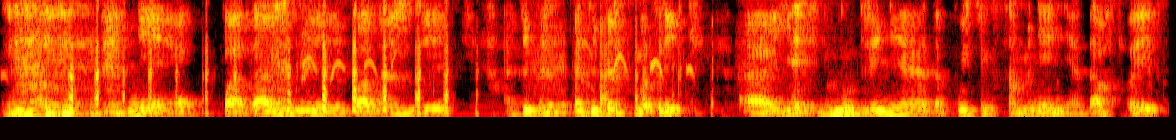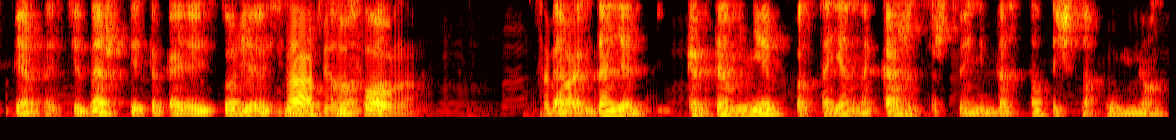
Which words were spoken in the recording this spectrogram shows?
Не, подожди, подожди. А теперь, а теперь смотри. А, Есть внутреннее, допустим, сомнение, да, в своей экспертности. Знаешь, вот есть такая история, Да, безусловно, Да, согласен. когда я, когда мне постоянно кажется, что я недостаточно умен,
